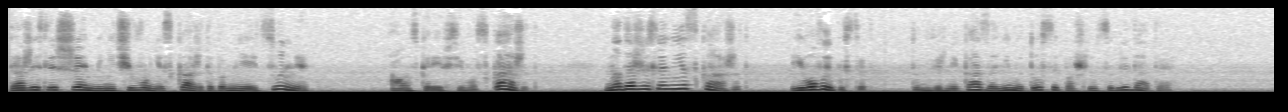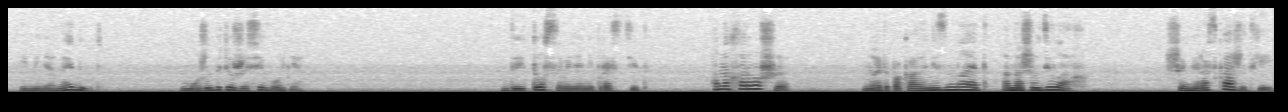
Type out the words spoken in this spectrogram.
Даже если Шемми ничего не скажет обо мне и Цунме, а он, скорее всего, скажет, но даже если не скажет, его выпустят, то наверняка за ним и Тосы пошлют соглядатая. И меня найдут. Может быть, уже сегодня. Да и Тоса меня не простит. Она хорошая, но это пока она не знает о наших делах. Шеми расскажет ей,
